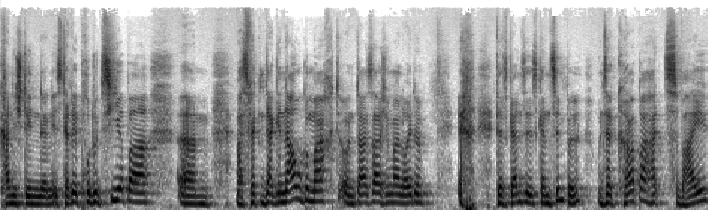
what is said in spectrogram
Kann ich den denn, ist der reproduzierbar? Ähm, was wird denn da genau gemacht? Und da sage ich immer, Leute, das Ganze ist ganz simpel. Unser Körper hat zwei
